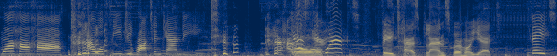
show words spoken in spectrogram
Mwahaha. I will feed you rotten candy. How Oh. scary. Worked. Fate has plans for her yet. Fate,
